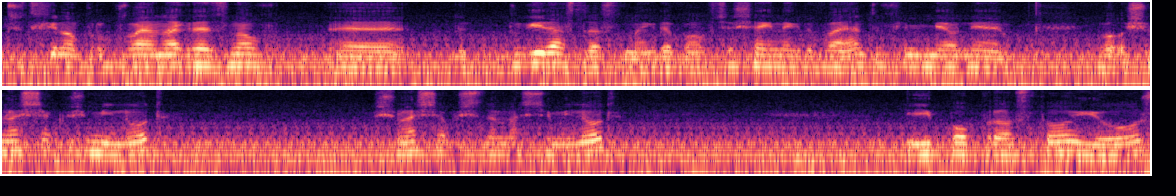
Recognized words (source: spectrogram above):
Przed chwilą próbowałem nagrać znowu. E, drugi raz teraz to nagrywam. Wcześniej nagrywałem to film miał, nie wiem, chyba 18 jakoś minut. 18 albo 17 minut. I po prostu już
